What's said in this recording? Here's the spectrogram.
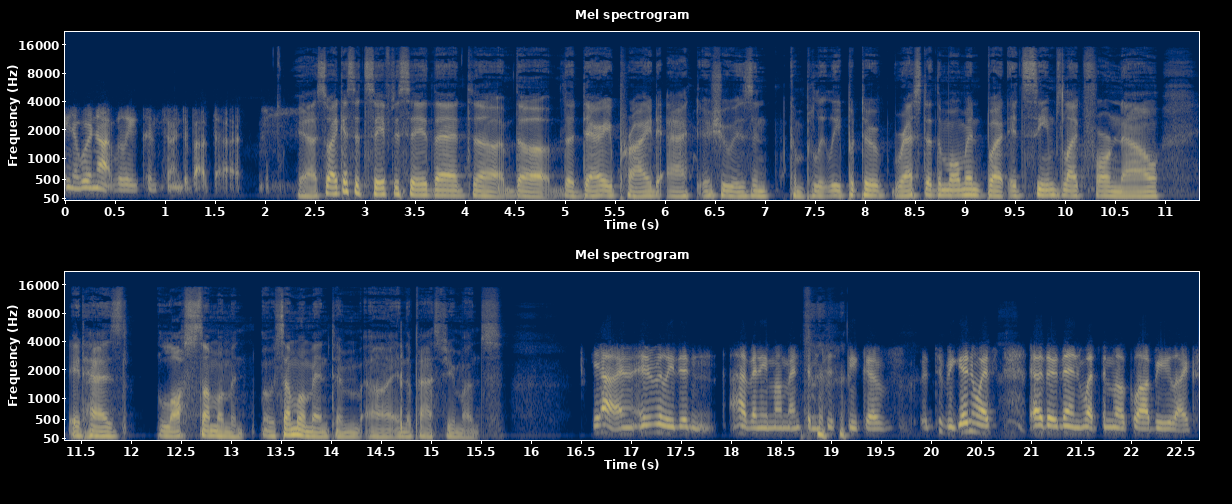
you know, we're not really concerned about that. Yeah, so I guess it's safe to say that uh, the the Dairy Pride Act issue isn't completely put to rest at the moment, but it seems like for now it has lost some moment, some momentum uh, in the past few months. Yeah, and it really didn't have any momentum to speak of to begin with, other than what the milk lobby likes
